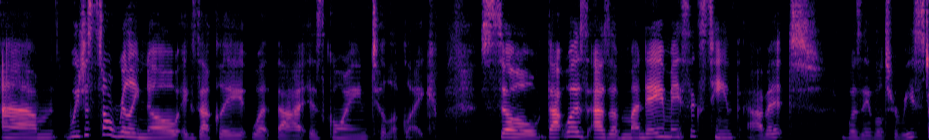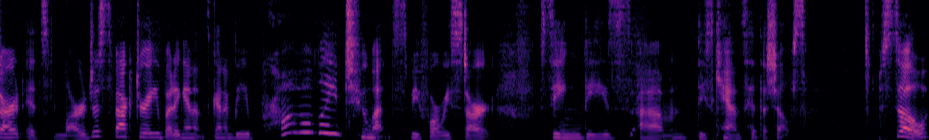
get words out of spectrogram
um, we just don't really know exactly what that is going to look like. So that was as of Monday, May 16th. Abbott was able to restart its largest factory, but again, it's going to be probably two months before we start seeing these um, these cans hit the shelves. So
